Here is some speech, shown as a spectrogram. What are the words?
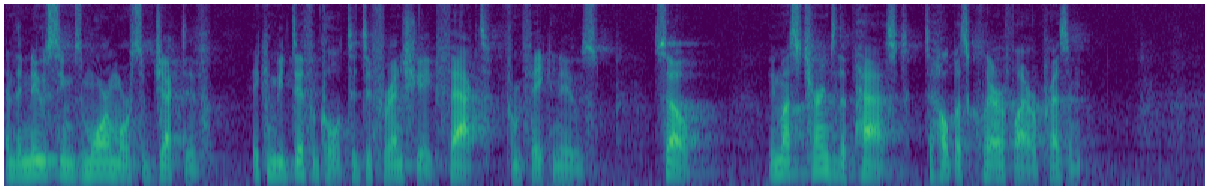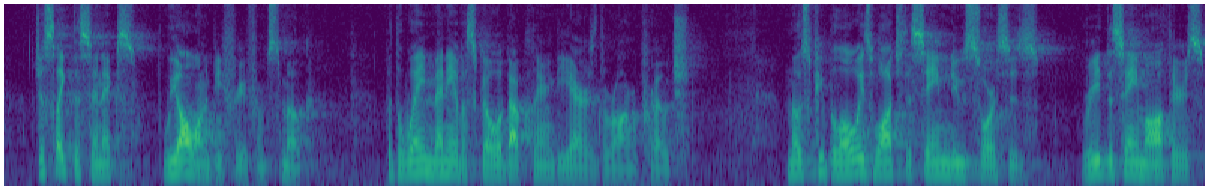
and the news seems more and more subjective, it can be difficult to differentiate fact from fake news. So, we must turn to the past to help us clarify our present. Just like the cynics, we all want to be free from smoke. But the way many of us go about clearing the air is the wrong approach. Most people always watch the same news sources, read the same authors,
